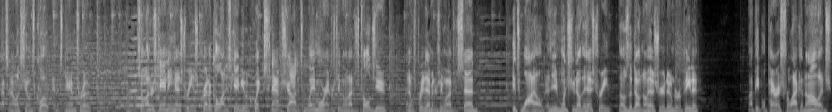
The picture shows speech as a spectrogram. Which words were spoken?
That's an Alex Jones quote, and it's damn true. So understanding history is critical. I just gave you a quick snapshot. It's way more interesting than what I just told you, and it was pretty damn interesting what I just said. It's wild. And then once you know the history, those that don't know history are doomed to repeat it. My people perish for lack of knowledge.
